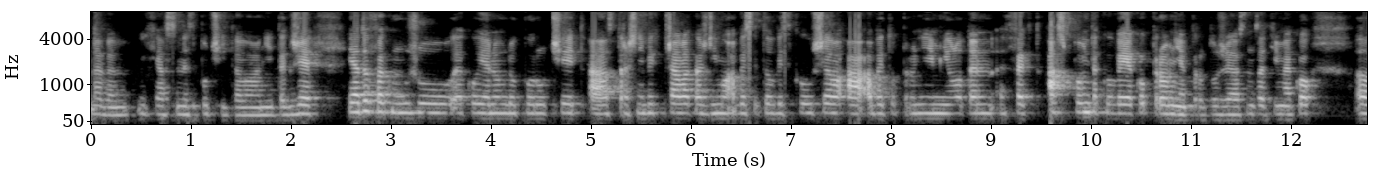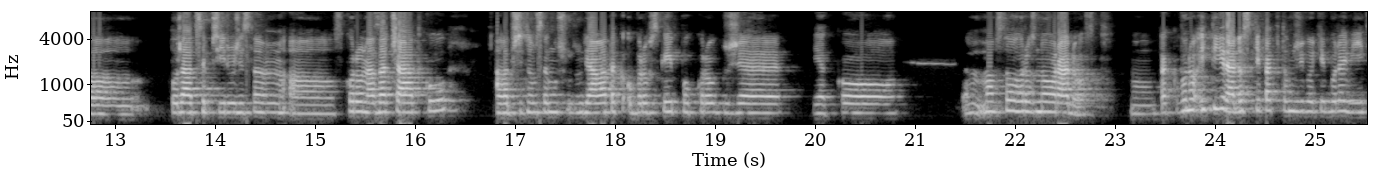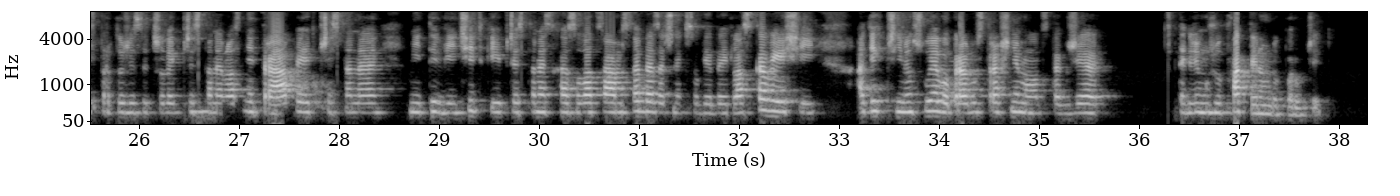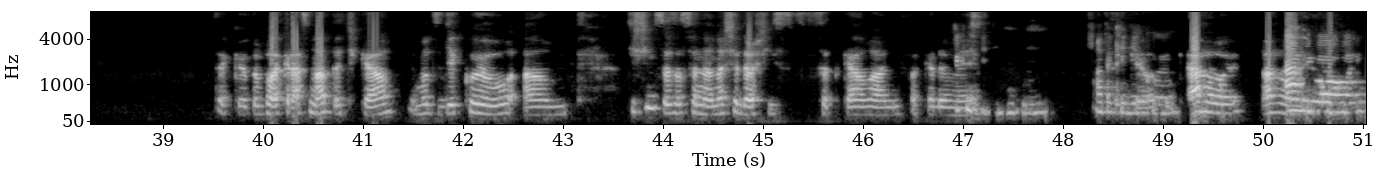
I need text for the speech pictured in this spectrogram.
nevím, bych asi nespočítala ani. Takže já to fakt můžu jako jenom doporučit a strašně bych přála každému, aby si to vyzkoušel a aby to pro něj mělo ten efekt aspoň takový jako pro mě, protože já jsem zatím jako uh, pořád si přijdu, že jsem uh, skoro na začátku, ale přitom jsem už udělala tak obrovský pokrok, že jako mám z toho hroznou radost. No, tak ono i té radosti pak v tom životě bude víc, protože se člověk přestane vlastně trápit, přestane mít ty výčitky, přestane schazovat sám sebe, začne k sobě být laskavější a těch přínosů je opravdu strašně moc, takže, takže můžu fakt jenom doporučit. Tak to byla krásná tečka. Moc děkuju a těším se zase na naše další setkávání v akademii. A taky děkuju. Ahoj. Ahoj. Ahoj.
